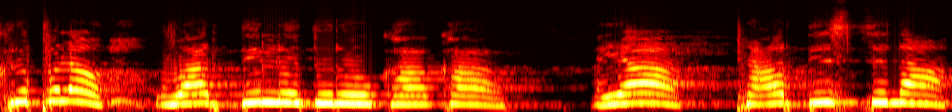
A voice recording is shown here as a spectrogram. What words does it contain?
కృపలో వర్ధిల్లుదురు కాక. అయ్యా ప్రార్థిస్తున్నా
